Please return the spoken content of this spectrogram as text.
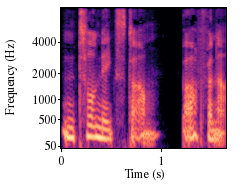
Until next time, bye for now.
